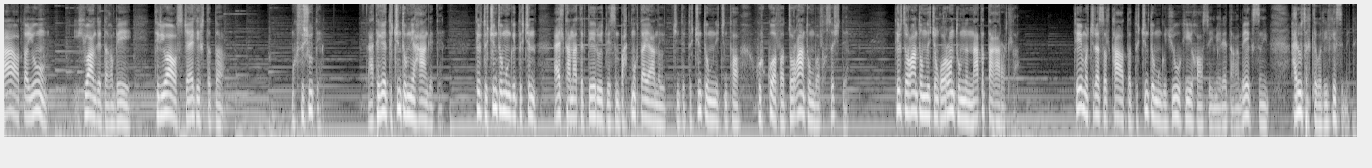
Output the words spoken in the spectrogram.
Та одоо юу их юан гэдэг юм бэ? Тэр юа ус жайл эрт одоо мөксөн шүү дээ. За тэгээд 40 төмний хаан гэдэг. Тэр 40 төмөн гэдэг чинь аль танаа тэр дээр үед байсан Батмөх даяаны үед чинь тэр 40 төмний чинь тоо хүрхгүй болоод 6 төм болгосон шүү дээ. Тэр 6 төмний чинь 3 төмн нь надад дагаар орлоо. Тийм учраас бол та одоо 40 төмөн гэж юу хий хоос юм яриад байгаа юм бэ гэсэн юм хариу загтлаг бол илгээсэн байдаг.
